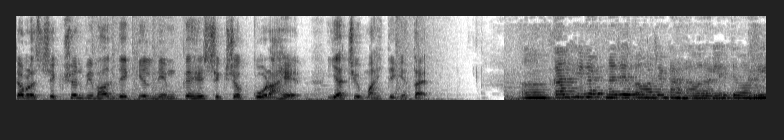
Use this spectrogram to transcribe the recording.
त्यामुळे शिक्षण विभाग देखील नेमकं हे शिक्षक कोण आहेत याची माहिती घेत आहेत. काल ही घटना जेव्हा माझ्या कानावर आली तेव्हा मी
